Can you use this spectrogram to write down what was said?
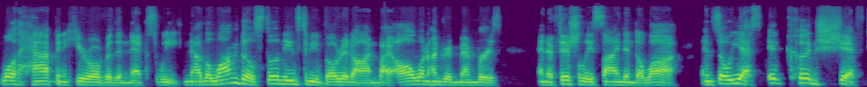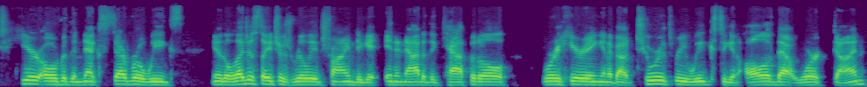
will happen here over the next week. Now, the long bill still needs to be voted on by all 100 members and officially signed into law. And so, yes, it could shift here over the next several weeks. You know, the legislature is really trying to get in and out of the Capitol. We're hearing in about two or three weeks to get all of that work done.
